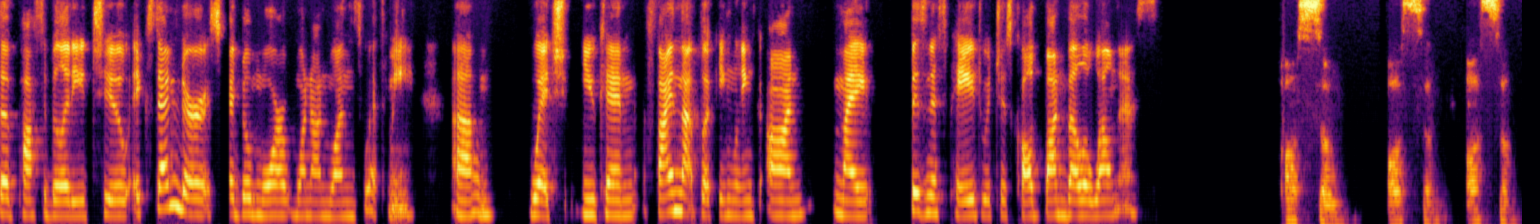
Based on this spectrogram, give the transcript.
the possibility to extend or schedule more one on ones with me, um, which you can find that booking link on my business page, which is called Bonbella Wellness. Awesome. Awesome. Awesome.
